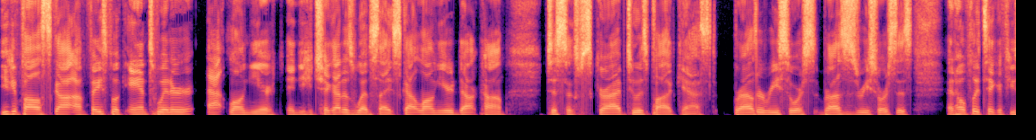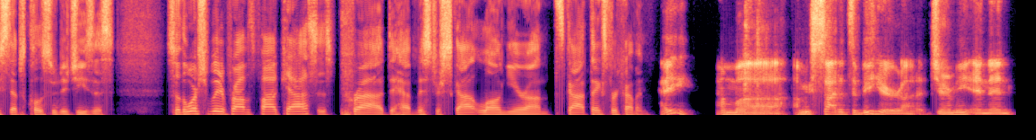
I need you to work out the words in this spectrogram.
You can follow Scott on Facebook and Twitter at Longyear, and you can check out his website, scottlongyear.com, to subscribe to his podcast, browse, resource, browse his resources, and hopefully take a few steps closer to Jesus. So the Worship Leader Problems podcast is proud to have Mr. Scott Longyear on. Scott, thanks for coming. Hey, I'm uh, I'm excited to be here, uh, Jeremy, and then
